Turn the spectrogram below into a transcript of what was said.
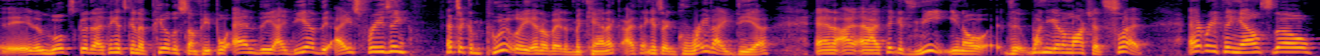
it looks good. I think it's going to appeal to some people. And the idea of the ice freezing, that's a completely innovative mechanic. I think it's a great idea. And I, and I think it's neat, you know, to, when are you going to launch that sled? Everything else, though,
